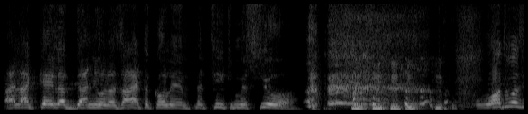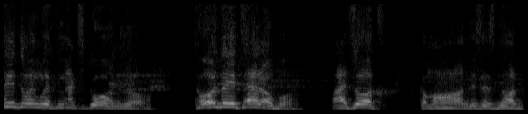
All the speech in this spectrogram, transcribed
I like Caleb Daniel, as I like to call him, Petit Monsieur. what was he doing with Max Gonzo? Totally terrible. I thought, come on, this is not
